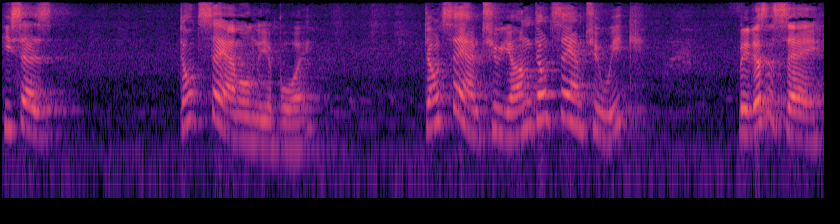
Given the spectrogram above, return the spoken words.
He says, Don't say I'm only a boy. Don't say I'm too young. Don't say I'm too weak. But he doesn't say,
